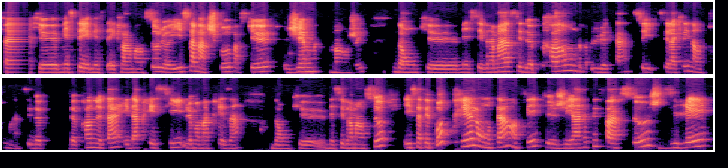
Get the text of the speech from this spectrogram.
Fait que, mais c'était clairement ça, là, et ça marche pas parce que j'aime manger. Donc, euh, mais c'est vraiment, c'est de prendre le temps, c'est la clé dans tout, hein, c'est de, de, prendre le temps et d'apprécier le moment présent. Donc, euh, mais c'est vraiment ça. Et ça fait pas très longtemps, en fait, que j'ai arrêté de faire ça. Je dirais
